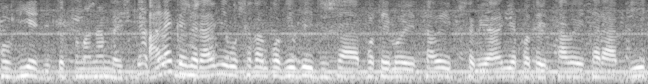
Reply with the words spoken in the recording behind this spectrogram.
powiedzieć, to, co ma na myśli. A Ale generalnie muszę Wam powiedzieć, że po tej mojej całej przemianie, po tej całej terapii,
